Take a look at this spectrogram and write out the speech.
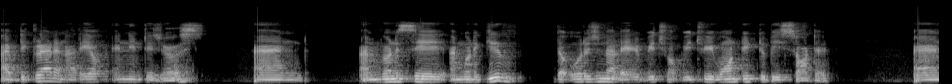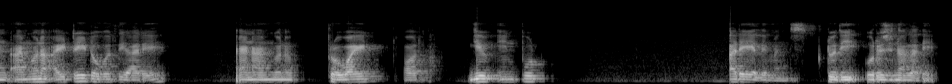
I've declared an array of n integers, and I'm going to say I'm going to give the original array which which we want it to be sorted. And I'm going to iterate over the array and I'm going to provide or give input array elements to the original array.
